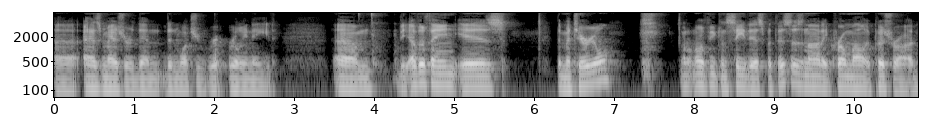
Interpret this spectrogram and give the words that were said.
uh, as measured than than what you re really need. Um, the other thing is the material. I don't know if you can see this, but this is not a chrome chromoly push rod.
